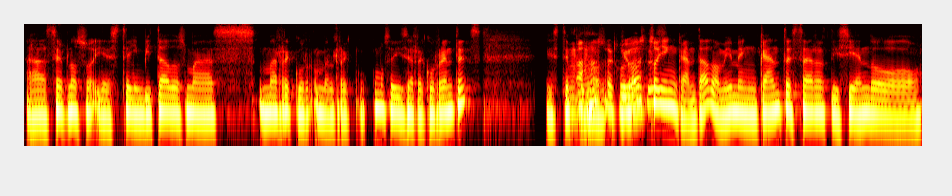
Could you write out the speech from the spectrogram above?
a hacernos este, invitados más, más recur- recu- ¿cómo se dice? recurrentes. Este, pues Ajá, nos- yo estoy encantado. A mí me encanta estar diciendo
